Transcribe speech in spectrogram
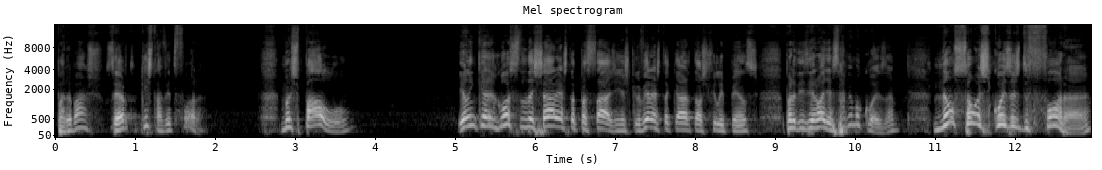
para baixo, certo? Quem está a ver de fora? Mas Paulo ele encarregou-se de deixar esta passagem, escrever esta carta aos Filipenses, para dizer: Olha, sabe uma coisa? Não são as coisas de fora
